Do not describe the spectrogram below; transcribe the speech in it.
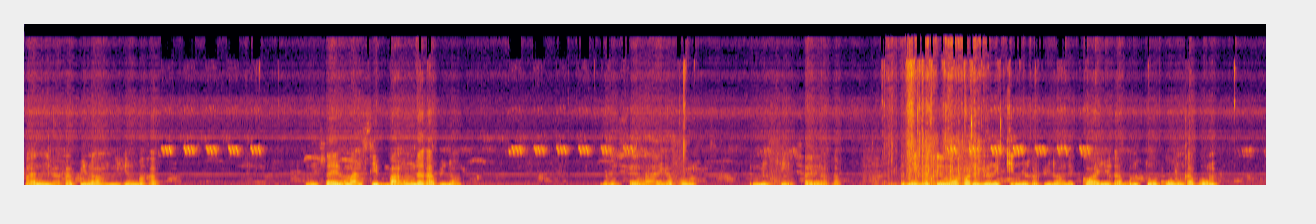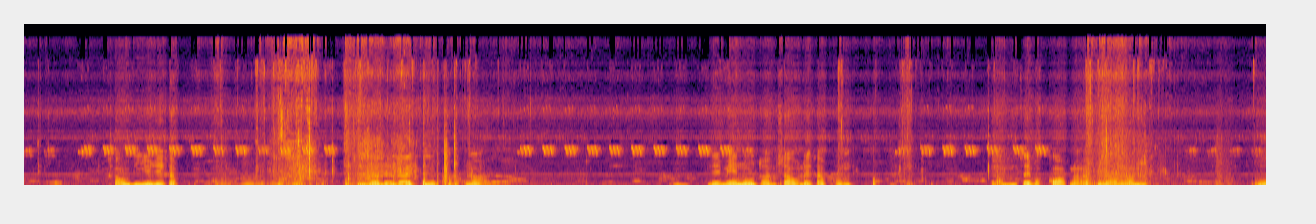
มานี้แล้วครับพี่น้องนี่เห็นบ่ครับเดี๋ยวใส่มาณสิบบังเด้อครับ พี่น้องไม่ได้ใส่หลายครับ ผมมีกี่ใส่นะครับตอนนี้ก็ถือว่าพอได้อยู่ได้กินอยู่ครับพี่น้องได้ก้อยอยู่ครับบางตัวกุ้งครับ ผม เขาดีอยู่ด้วยครับถือว่าได้หลายเติบครับพี่น้องอืมได้เมนูตอนเช้าเลยครับ ผมตำใส่บักกอกนะครับ พี่น้องเนาะนี่โอ้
